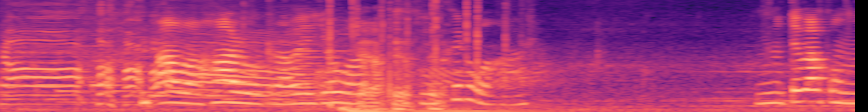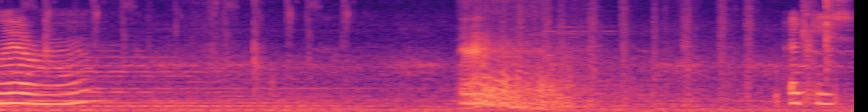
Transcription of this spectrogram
No. A bajar otra vez, yo bajo. Espera, espera, Yo quiero bajar. No te va a comer, ¿no? X.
